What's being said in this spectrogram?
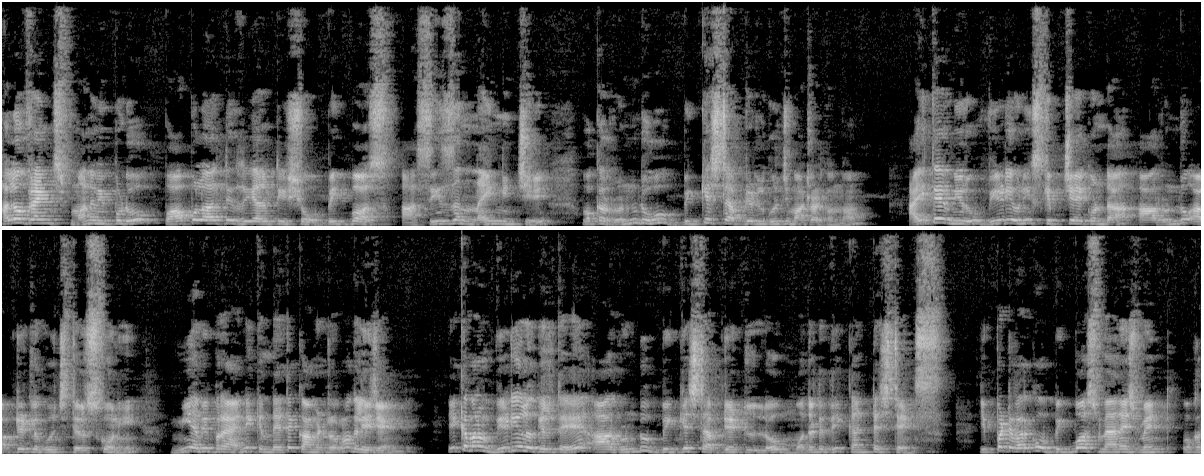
హలో ఫ్రెండ్స్ మనం ఇప్పుడు popularity reality show Bigg Boss ఆ సీజన్ నైన్ నుంచి ఒక రెండు బిగ్గెస్ట్ అప్డేట్ల గురించి మాట్లాడుకుందాం. అయితే మీరు వీడియోని స్కిప్ చేయకుండా ఆ రెండు అప్డేట్ల గురించి తెలుసుకొని మీ అభిప్రాయాన్ని కింద అయితే కామెంట్ రూపంలో తెలియజేయండి. ఇక మనం వీడియోలోకి వెళ్తే ఆ రెండు బిగ్గెస్ట్ అప్డేట్లలో మొదటిది కంటెస్టెంట్స్ ఇప్పటి వరకు బిగ్ బాస్ మేనేజ్మెంట్ ఒక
